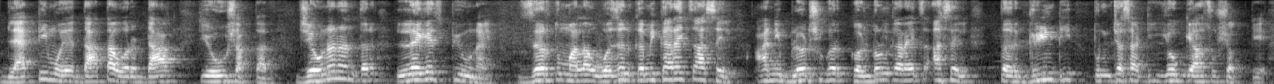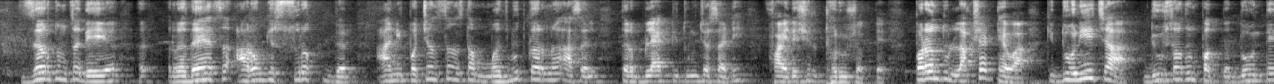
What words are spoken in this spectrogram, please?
ब्लॅक टीमुळे दातावर डाग येऊ शकतात. जेवणानंतर लगेच पिऊ नये. जर तुम्हाला वजन कमी करायचं असेल आणि ब्लड शुगर कंट्रोल करायचं असेल तर ग्रीन टी तुमच्यासाठी योग्य असू शकते. जर तुमचं ध्येय हृदयाचं आरोग्य सुरक्षित आणि पचनसंस्था मजबूत करणं असेल तर ब्लॅक टी तुमच्यासाठी फायदेशीर ठरू शकते. परंतु लक्षात ठेवा की दोन्ही चहा दिवसातून फक्त दोन ते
